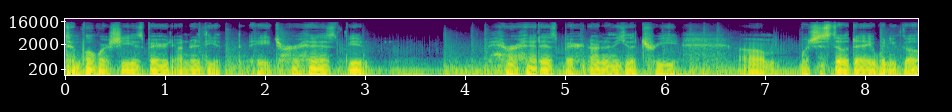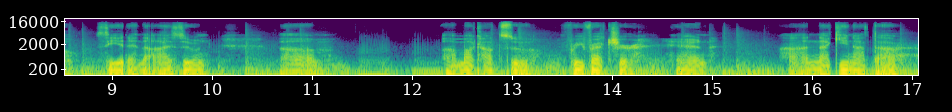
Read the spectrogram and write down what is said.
temple where she is buried under the age. Her head is be- her head is buried underneath a tree, um, which is still today when you go see it in the Izun um, uh, Makatsu prefecture and uh, Naginata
